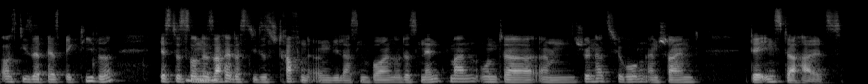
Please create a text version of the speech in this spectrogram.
aus dieser Perspektive, ist es so eine mhm. Sache, dass die das straffen irgendwie lassen wollen. Und das nennt man unter ähm, Schönheitschirurgen anscheinend der Insta-Hals.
